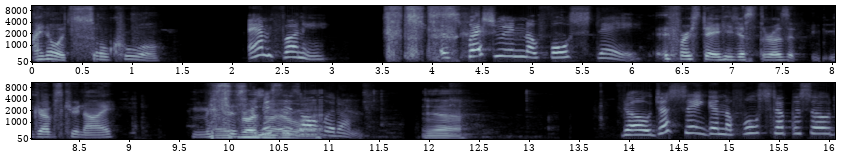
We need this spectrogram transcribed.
I know, it's so cool. and funny, especially in the first day. First day, he just throws it, grabs kunai, misses. throws. Misses all of them. Yeah. No, just saying, in the first episode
